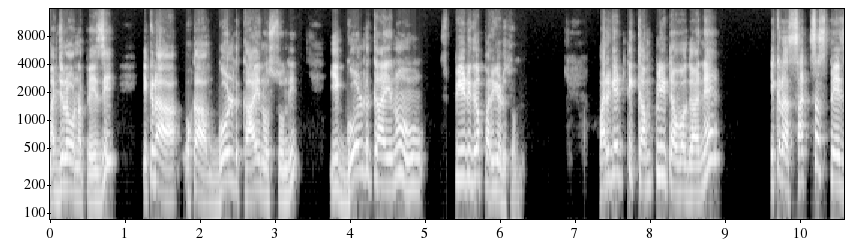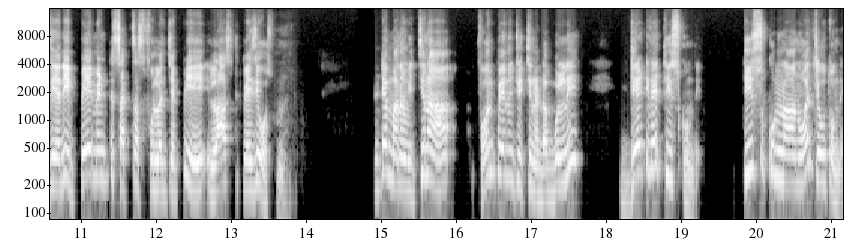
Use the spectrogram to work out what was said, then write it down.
మధ్యలో ఉన్న పేజీ. ఇక్కడ ఒక గోల్డ్ కాయిన్ వస్తుంది. ఈ గోల్డ్ కాయిన్ స్పీడ్గా పరిగెడుతుంది. పరిగెట్టి కంప్లీట్ అవ్వగానే ఇక్కడ సక్సెస్ పేజీ అని పేమెంట్ సక్సెస్ఫుల్ అని చెప్పి లాస్ట్ పేజీ వస్తుందండి అంటే మనం ఇచ్చిన ఫోన్పే నుంచి ఇచ్చిన డబ్బుల్ని గేట్వే తీసుకుంది. తీసుకున్నాను అని చెబుతుంది.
